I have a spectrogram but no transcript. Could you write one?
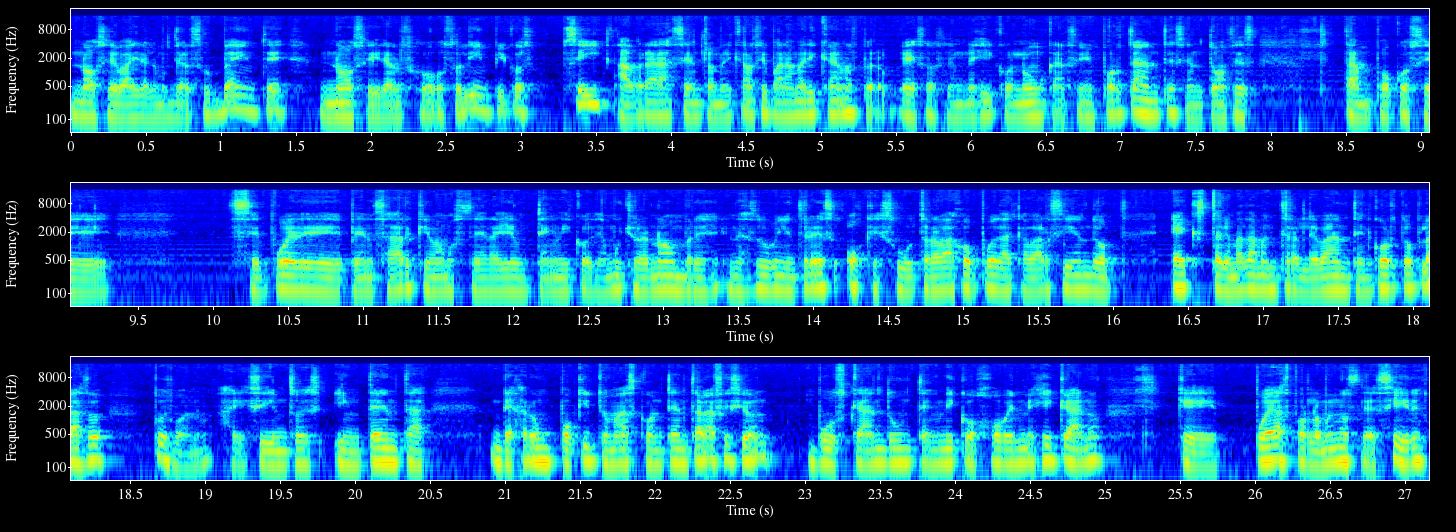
No se va a ir al Mundial Sub-20, no se irá a los Juegos Olímpicos. Sí, habrá centroamericanos y panamericanos, pero esos en México nunca han sido importantes, entonces tampoco se, se puede pensar que vamos a tener ahí un técnico de mucho renombre en ese Sub-23 o que su trabajo pueda acabar siendo extremadamente relevante en corto plazo, pues bueno, ahí sí entonces intenta dejar un poquito más contenta a la afición buscando un técnico joven mexicano que puedas por lo menos decir,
